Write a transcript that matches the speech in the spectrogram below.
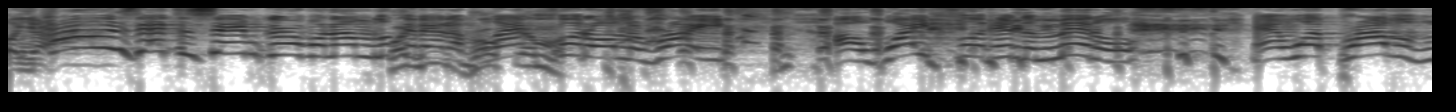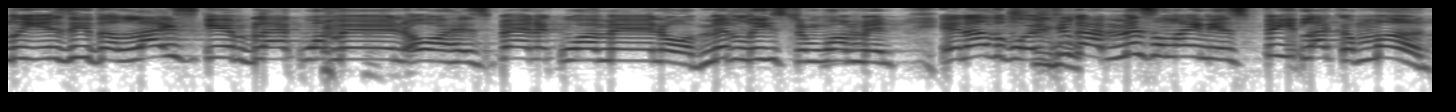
People, Your How is that the same girl when I'm looking Well, at a black him foot on the right, a white foot in the middle, and what probably is either light-skinned black woman or Hispanic woman or Middle Eastern woman? In other words, She- you got miscellaneous feet like a mug.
